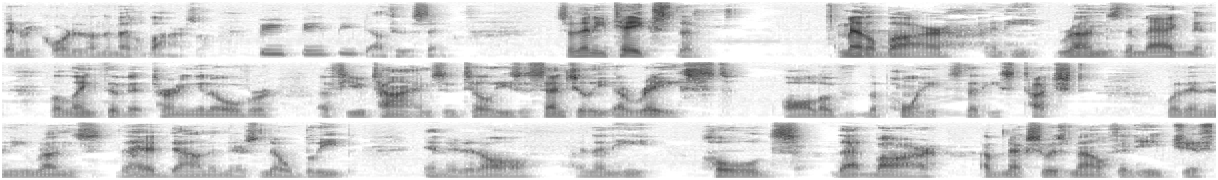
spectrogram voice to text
been recorded on the metal bar. So beep, beep, beep down through this thing. So then he takes the metal bar and he runs the magnet the length of it, turning it over a few times until he's essentially erased all of the points that he's touched with it. And he runs the head down and there's no bleep in it at all. And then he holds that bar up next to his mouth and he just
